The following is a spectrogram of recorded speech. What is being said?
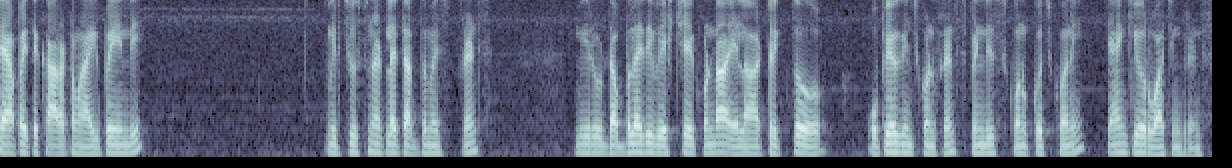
tap అయితే కారటం ఆగిపోయింది. మీరు చూస్తున్నట్లయితే అర్థమైంది ఫ్రెండ్స్ మీరు డబ్బులు అయితే వేస్ట్ చేయకుండా ఇలా ట్రిక్తో ఉపయోగించుకోండి ఫ్రెండ్స్ స్పిండిల్స్ కొనుక్కొచ్చుకొని. Thank you watching friends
